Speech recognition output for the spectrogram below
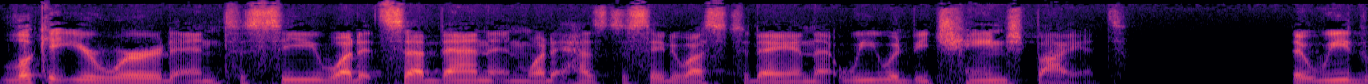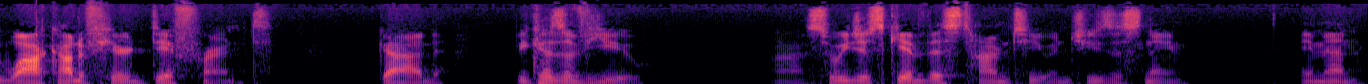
look at your word and to see what it said then and what it has to say to us today, and that we would be changed by it. That we'd walk out of here different, God, because of you. Uh, so we just give this time to you in Jesus' name. Amen.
